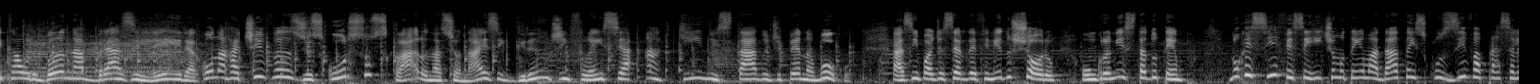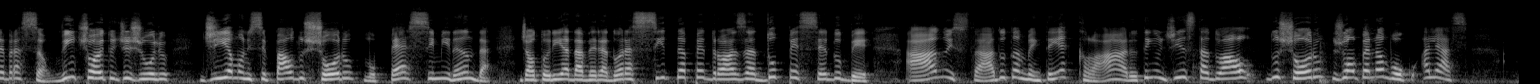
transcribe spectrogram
música urbana brasileira, com narrativas, discursos, claro, nacionais e grande influência aqui no estado de Pernambuco. Assim pode ser definido Choro, um cronista do tempo no Recife, esse ritmo tem uma data exclusiva para celebração. 28 de julho, Dia Municipal do Choro, Luperce Miranda, de autoria da vereadora Cida Pedrosa, do PCdoB. Ah, no estado também tem, é claro, tem o Dia Estadual do Choro, João Pernambuco. Aliás,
